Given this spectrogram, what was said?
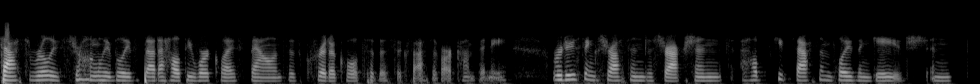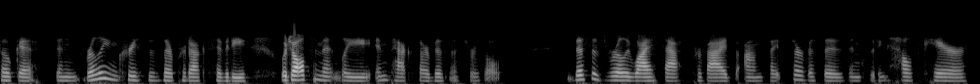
SAS really strongly believes that a healthy work life balance is critical to the success of our company. Reducing stress and distractions helps keep SAS employees engaged and focused and really increases their productivity, which ultimately impacts our business results. This is really why SAS provides on-site services, including healthcare,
